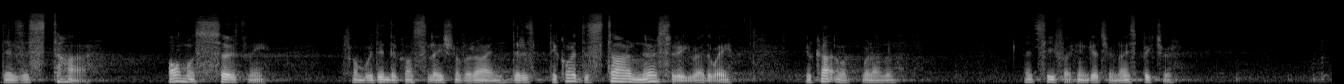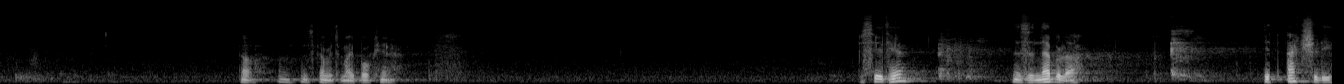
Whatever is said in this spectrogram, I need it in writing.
There's a star, almost certainly from within the constellation of Orion. There is, they call it the star nursery, by the way. You can't, oh, well, let's see if I can get you a nice picture. Oh, it's coming to my book here. You see it here? There's a nebula it actually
